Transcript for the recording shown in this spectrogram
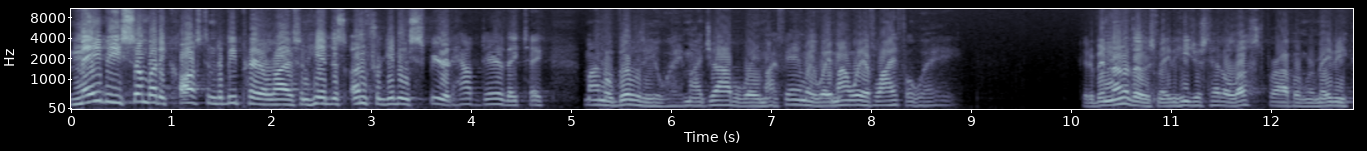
Maybe somebody caused him to be paralyzed and he had this unforgiving spirit. How dare they take my mobility away, my job away, my family away, my way of life away? Could have been none of those. Maybe he just had a lust problem, or maybe,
